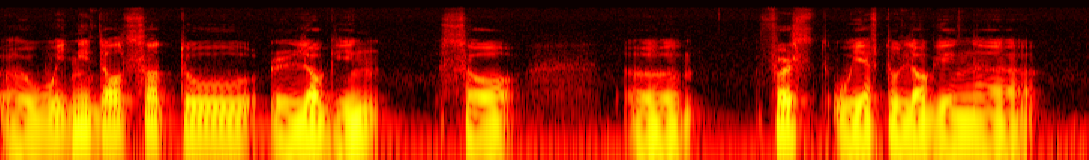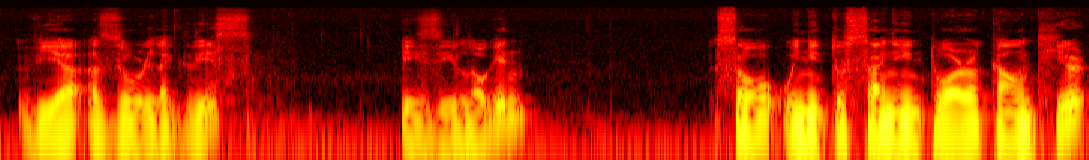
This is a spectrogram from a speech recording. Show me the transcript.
uh, we need also to log in. So uh, first we have to log in uh, via Azure like this az login. So we need to sign into our account here.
